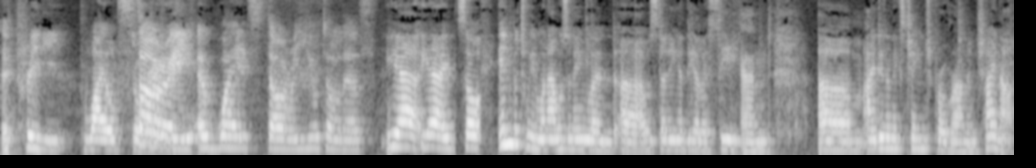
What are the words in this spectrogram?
a pretty Wild story. story, a wild story you told us. Yeah, yeah. So in between, when I was in England, uh, I was studying at the LSE, and um, I did an exchange program in China.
